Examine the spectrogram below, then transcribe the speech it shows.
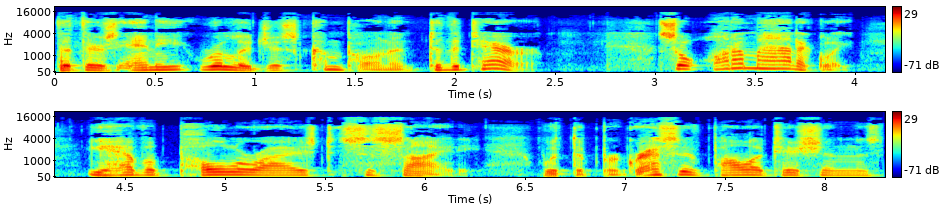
that there's any religious component to the terror. So automatically, you have a polarized society with the progressive politicians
